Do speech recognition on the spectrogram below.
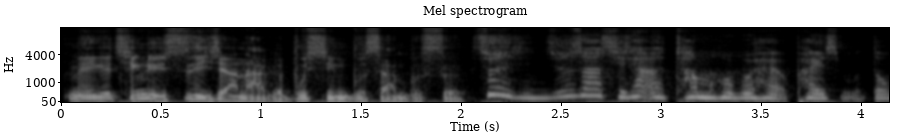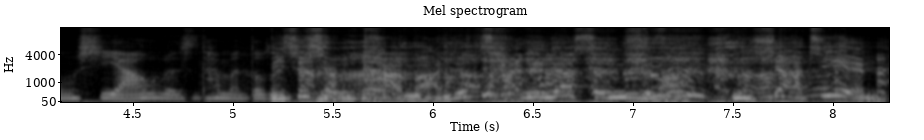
每个情侣私底下哪个不新不山不色？所以你就知道其他他们会不会还有拍什么东西啊？或者是他们都在你就想看嘛？你就缠人家身子嘛？你下贱！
